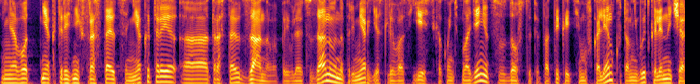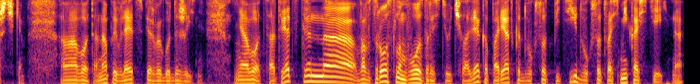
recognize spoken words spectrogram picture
Вот некоторые из них срастаются, некоторые а, отрастают заново, появляются заново. Например, если у вас есть какой-нибудь младенец в доступе, потыкайте ему в коленку, там не будет коленной чашечки. А, вот, она появляется в первые годы жизни. Вот, соответственно, во взрослом возрасте у человека по порядка 205-208 костей. Да?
